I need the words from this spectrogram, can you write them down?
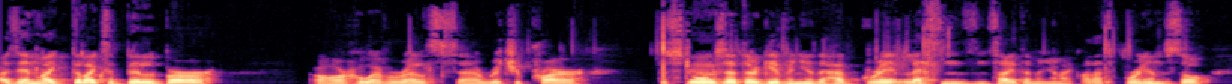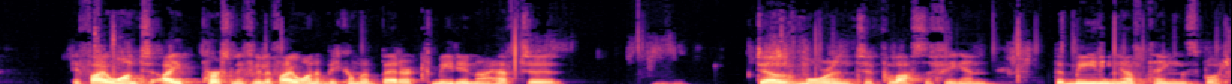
as in like the likes of Bill Burr or whoever else, uh, Richard Pryor. The stories yeah. that they're giving you, they have great lessons inside them, and you're like, oh, that's brilliant. So, if I want, I personally feel if I want to become a better comedian, I have to delve more into philosophy and the meaning of things. But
